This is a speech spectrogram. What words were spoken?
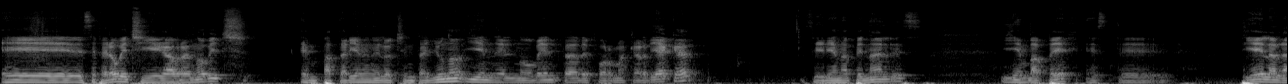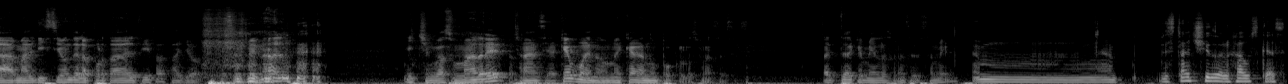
eh, Seferovic y Gabranovic empatarían en el 81 y en el 90 de forma cardíaca. Se irían a penales. Y Mbappé, este, fiel a la maldición de la portada del FIFA, falló ese penal. y chingó a su madre, Francia. Qué bueno, me cagan un poco los franceses. ¿A ti te bien los franceses, amigo? Mm, está chido el house que hace.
